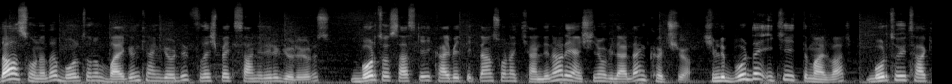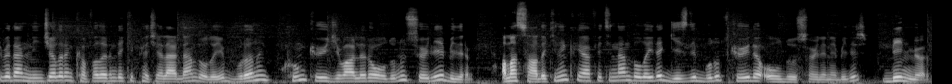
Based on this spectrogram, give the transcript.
Daha sonra da Boruto'nun baygınken gördüğü flashback sahneleri görüyoruz. Boruto Sasuke'yi kaybettikten sonra kendini arayan shinobilerden kaçıyor. Şimdi burada iki ihtimal var. Boruto'yu takip eden ninjaların kafalarındaki peçelerden dolayı buranın kum köyü civarları olduğunu söyleyebilirim. Ama sağdakinin kıyafetinden dolayı da gizli bulut köyü de olduğu söylenebilir. Bilmiyorum.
